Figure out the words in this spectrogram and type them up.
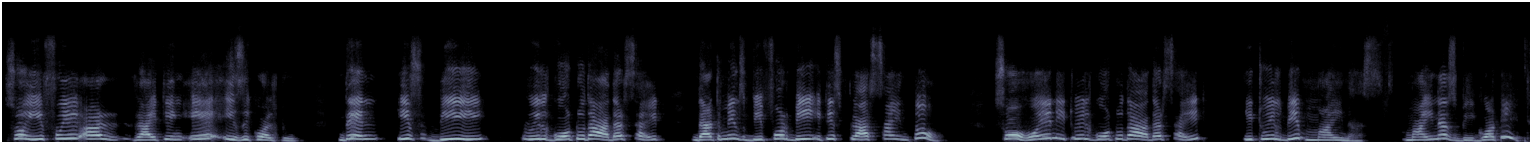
So if we are writing A is equal to, then if B will go to the other side, that means before B it is plus sign though. So when it will go to the other side, it will be minus. minus b. Got it?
